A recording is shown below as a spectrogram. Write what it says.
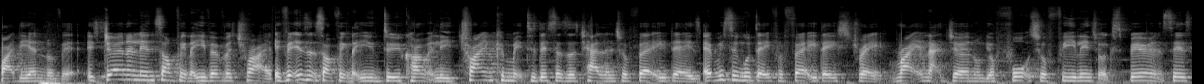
by the end of it. Is journaling something that you've ever tried? If it isn't something that you do currently, try and commit to this as a challenge for 30 days. Every single day for 30 days straight, write in that journal your thoughts, your feelings, your experiences,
